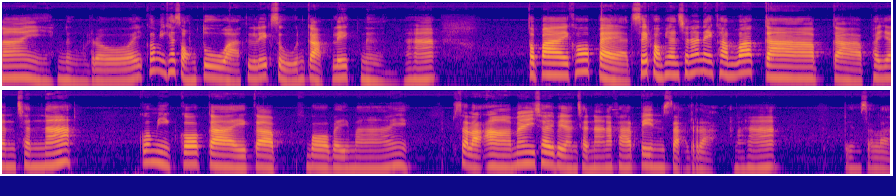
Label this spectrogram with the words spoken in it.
ใน 100 ก็มีแค่ 2 ตัวคือเลข 0 กับเลข1นะฮะต่อไปข้อ 8 เซตของพยัญชนะในคำว่ากาบกาบพยัญชนะ ก็มีกอไก่กับบอใบไม้ สระอาไม่ใช่พยัญชนะนะคะ เป็นสระนะฮะเป็นสระ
